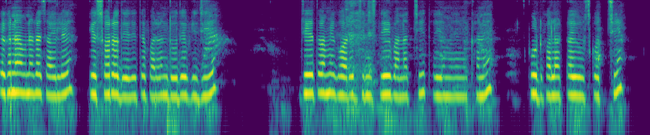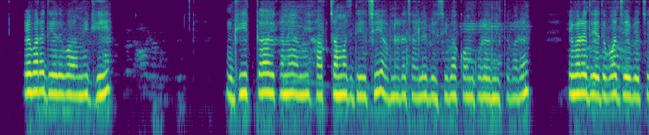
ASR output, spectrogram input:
এখানে আপনারা চাইলে কেশরও দিয়ে দিতে পারেন দুধে ভিজিয়ে। যেহেতু আমি ঘরের জিনিস দিয়েই বানাচ্ছি, তাই আমি এখানে ফুড কালারটা ইউজ করছি। এবারে দিয়ে দেবো আমি ঘি। ঘিটা এখানে আমি হাফ চামচ দিয়েছি, আপনারা চাইলে বেশি বা কম করে নিতে পারেন। এবারে দিয়ে দেব যে বেঁচে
